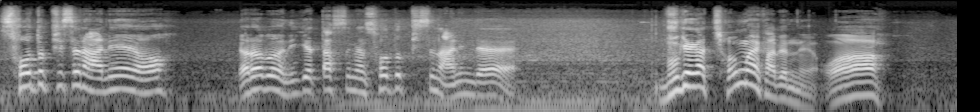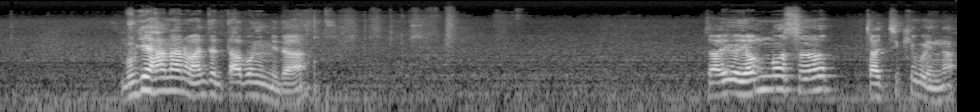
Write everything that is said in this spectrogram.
소드핏은 아니에요. 여러분 이게 딱 쓰면 소드핏은 아닌데 무게가 정말 가볍네요. 와. 무게 하나는 완전 따봉입니다. 자, 이거 옆모습 잘 찍히고 있나?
